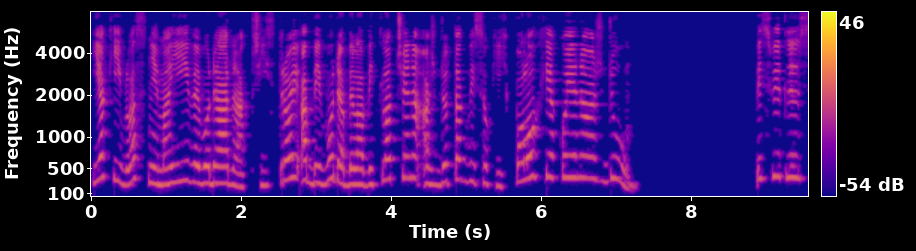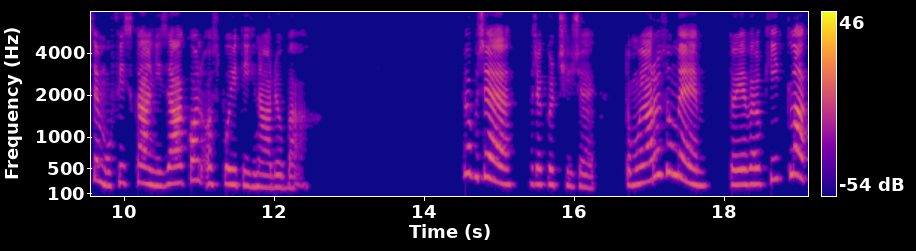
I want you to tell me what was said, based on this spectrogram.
jaký vlastně mají ve vodárnách přístroj, aby voda byla vytlačena až do tak vysokých poloh, jako je náš dům. Vysvětlil se mu fiskální zákon o spojitých nádobách. Dobře, řekl Čížek, tomu já rozumím, to je velký tlak,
